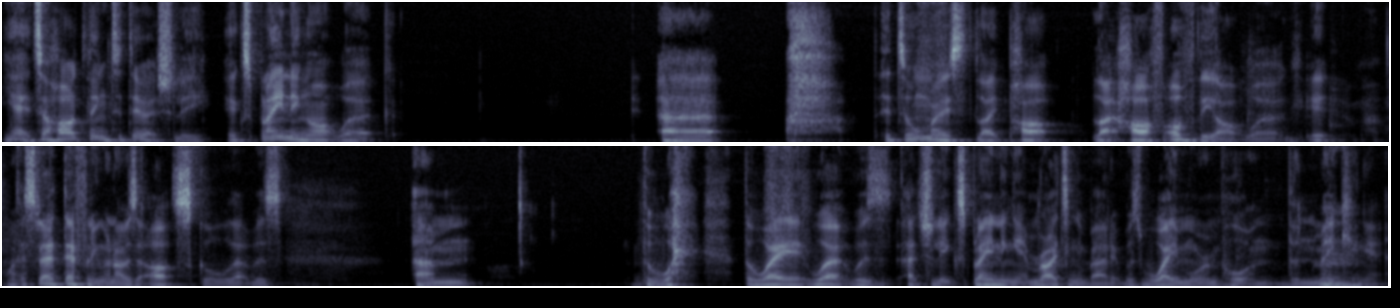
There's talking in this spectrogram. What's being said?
yeah, it's a hard thing to do actually. Explaining artwork, uh, it's almost like part, like half of the artwork. It, definitely when I was at art school, that was, um, the way the way it worked was actually explaining it and writing about it was way more important than hmm. making it.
